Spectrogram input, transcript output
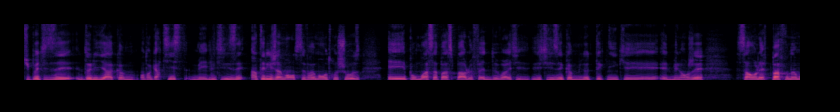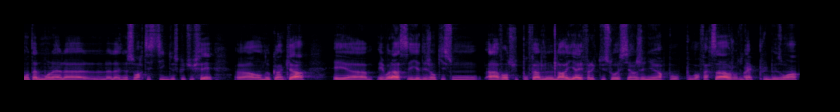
tu peux utiliser de l'IA comme en tant qu'artiste, mais l'utiliser intelligemment, c'est vraiment autre chose. Et pour moi, ça passe par le fait de voilà, uti- l'utiliser comme une autre technique et, de mélanger. Ça enlève pas fondamentalement la notion artistique de ce que tu fais, euh, en aucun cas. Et, euh, et voilà, il y a des gens qui sont. Avant, tu, pour faire de l'ARIA, il fallait que tu sois aussi ingénieur pour pouvoir faire ça. Aujourd'hui, tu Ouais. n'as plus besoin.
